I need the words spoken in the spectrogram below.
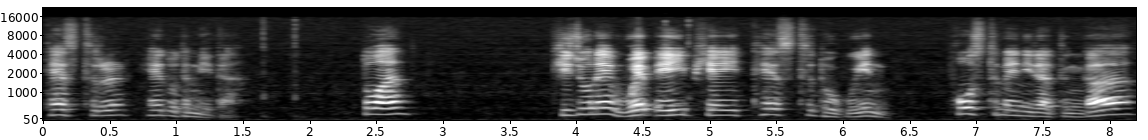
테스트를 해도 됩니다. 또한 기존의 웹 API 테스트 도구인 포스트맨이라든가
